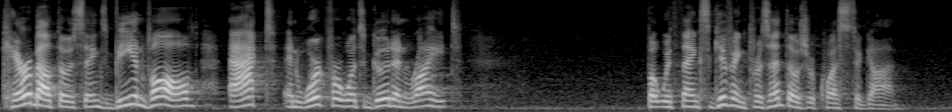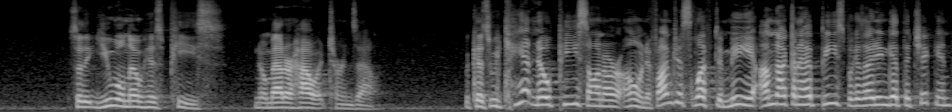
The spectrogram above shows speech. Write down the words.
Care about those things, be involved, act, and work for what's good and right. But with thanksgiving, present those requests to God so that you will know his peace no matter how it turns out. Because we can't know peace on our own. If I'm just left to me, I'm not going to have peace because I didn't get the chicken.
